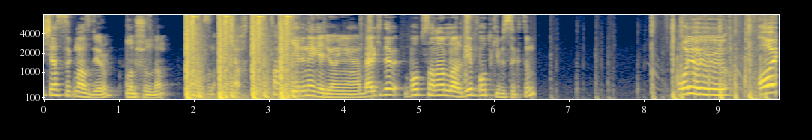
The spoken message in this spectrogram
İnşallah sıkmaz diyorum. Alalım şundan. Ağzına çaktım. Tam yerine geliyorsun ya. Belki de bot sanarlar diye bot gibi sıktım. Oy oy oy oy. Oy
